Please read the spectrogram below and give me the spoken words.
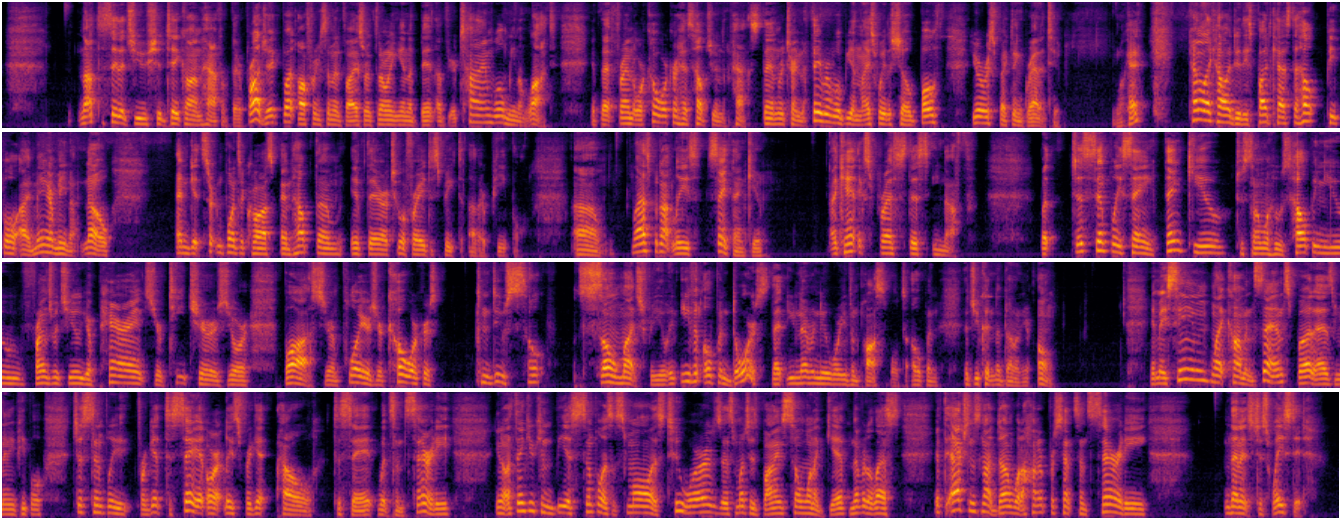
Not to say that you should take on half of their project, but offering some advice or throwing in a bit of your time will mean a lot. If that friend or coworker has helped you in the past, then returning the favor will be a nice way to show both your respect and gratitude. Okay? Kind of like how I do these podcasts to help people I may or may not know and get certain points across and help them if they're too afraid to speak to other people. Um, last but not least, say thank you. I can't express this enough. But just simply saying thank you to someone who's helping you, friends with you, your parents, your teachers, your boss, your employers, your coworkers can do so so much for you and even open doors that you never knew were even possible to open that you couldn't have done on your own. It may seem like common sense, but as many people just simply forget to say it, or at least forget how to say it with sincerity, you know, I think you can be as simple as as small as two words, as much as buying someone a gift. Nevertheless, if the action is not done with 100% sincerity, then it's just wasted.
